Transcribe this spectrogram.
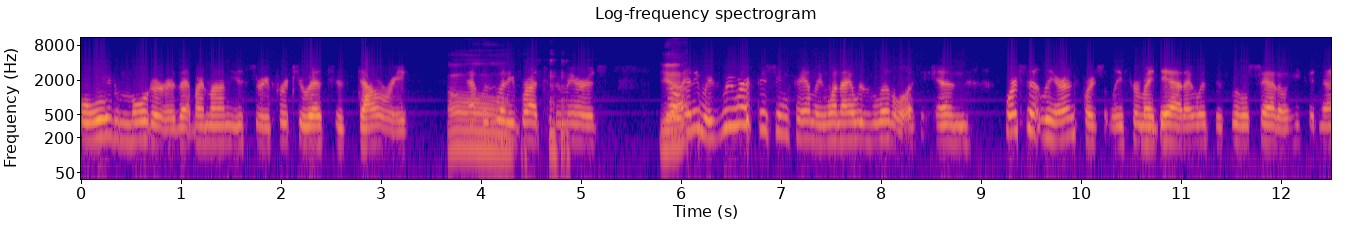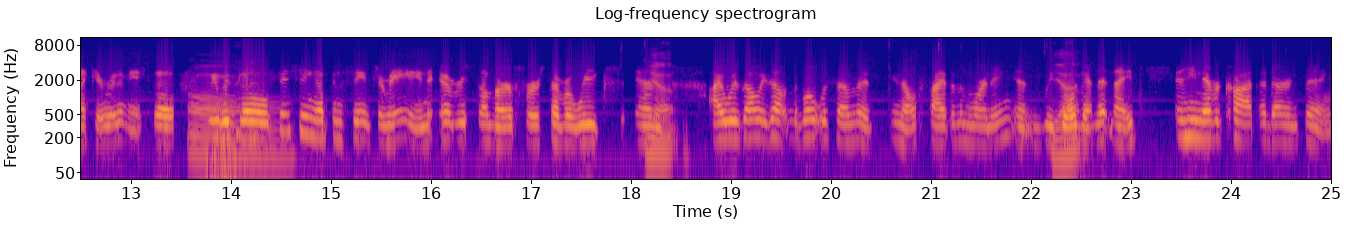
old motor that my mom used to refer to as his dowry. Oh. That was what he oh. brought to the marriage. Yeah. So, anyways, we were a fishing family when I was little, and fortunately or unfortunately for my dad, I was his little shadow. He could not get rid of me. So we would go Oh. fishing up in Saint Germain every summer for several weeks, and Yeah. I was always out in the boat with him at you know five in the morning, and we'd go again at night. And he never caught a darn thing,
